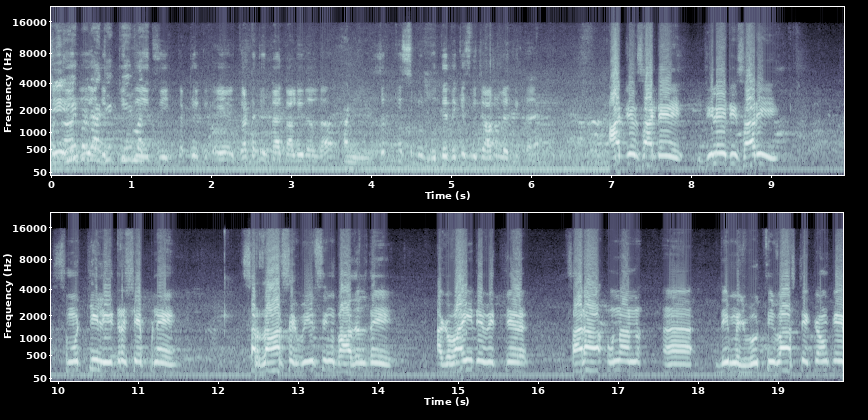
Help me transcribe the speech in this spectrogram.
ਜੀ। ਜੀ ਪ੍ਰਧਾਨ ਜੀ ਕੀ ਮਤ ਸੀ ਇਕੱਠੇ ਇਕੱਠ ਕੀਤਾ ਅਕਾਲੀ ਦਲ ਦਾ। ਹਾਂਜੀ। ਸਭ ਕਿਸ ਮੁੱਦੇ ਤੇ ਕਿਸ ਵਿਚਾਰ ਨੂੰ ਲੈ ਕੀਤਾ ਹੈ? ਅੱਜ ਸਾਡੇ ਜ਼ਿਲ੍ਹੇ ਦੀ ਸਾਰੀ ਸਮੁੱਚੀ ਲੀਡਰਸ਼ਿਪ ਨੇ ਸਰਦਾਰ ਸੁਖਬੀਰ ਸਿੰਘ ਬਾਦਲ ਦੇ ਅਗਵਾਈ ਦੇ ਵਿੱਚ ਸਾਰਾ ਉਹਨਾਂ ਦੀ ਮਜ਼ਬੂਤੀ ਵਾਸਤੇ ਕਿਉਂਕਿ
